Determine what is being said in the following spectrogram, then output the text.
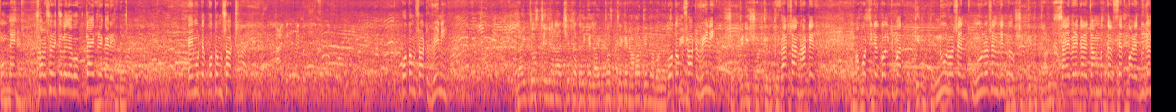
মুভমেন্ট সরাসরি চলে যাব টাই ব্রেকারে এই মুহূর্তে প্রথম শট প্রথম শট ভিনি লাইট পোস্টে যারা আছে তাদেরকে লাইট পোস্ট থেকে নামার জন্য বলা প্রথম শট ভিনি ফিনিশ শটকে ফ্যাশন। হাটের অপরদিকে গোলকিপার নূর হোসেন। নূর হোসেন কিন্তু টাই চমৎকার সেভ করে। দুজন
